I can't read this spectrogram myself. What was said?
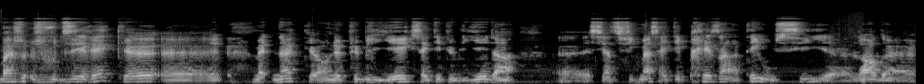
Ben, je, vous dirais que maintenant qu'on a publié, que ça a été publié dans, scientifiquement, ça a été présenté aussi lors d'un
